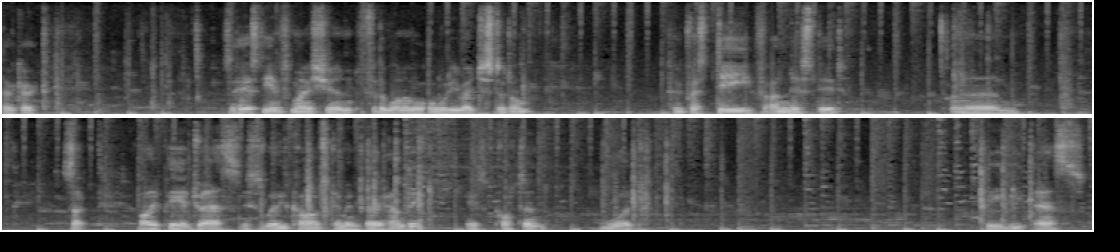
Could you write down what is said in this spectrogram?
There we go. So here's the information for the one I'm already registered on. So we press D for unlisted. Um, so IP address, this is where these cards come in very handy, is cotton, wood, bbs.dyn,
